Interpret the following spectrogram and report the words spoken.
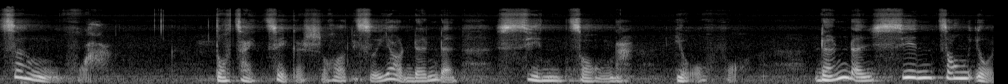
正法，都在这个时候。只要人人心中啊有佛，人人心中有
